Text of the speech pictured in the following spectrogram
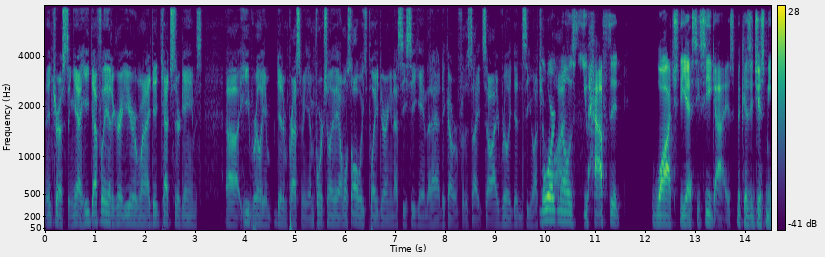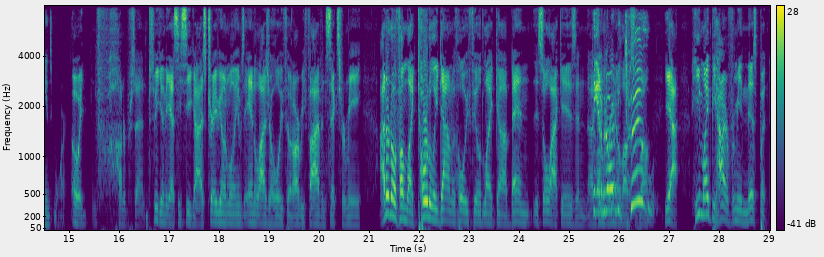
Interesting. Yeah, he definitely had a great year. When I did catch their games, uh, he really did impress me. Unfortunately, they almost always played during an SEC game that I had to cover for the site, so I really didn't see much. Lord knows you have to watch the SEC guys because it just means more. Oh, 100%. Speaking of the SEC guys, Trayveon Williams and Elijah Holyfield, RB5 and 6 for me. I don't know if I'm like totally down with Holyfield like uh, Ben Solak is and uh, they got him an RB2. Well. Yeah, he might be higher for me than this, but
